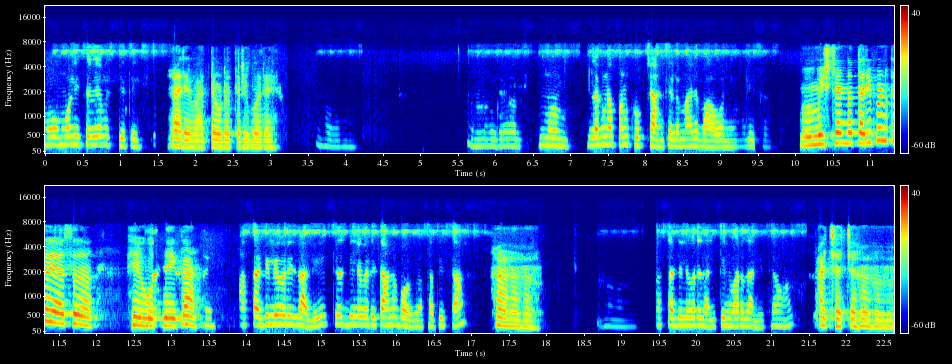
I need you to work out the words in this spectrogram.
हो मुलीचं व्यवस्थित आहे. अरे वा तेवढं तरी हो बरं आहे. हो. मग मग लग्न पण खूप छान केलं माझ्या भावाने मुलीचं. मग मिस्टरांना तरी पण काही असं हे होत नाही का? नाही. आता डिलिव्हरी झाली तर डिलिव्हरीचा अनुभव होता तिचा. हा हा हा. हं. आता डिलिव्हरी झाली तीन वार झाली तेव्हा. अच्छा अच्छा. हा हा हा.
